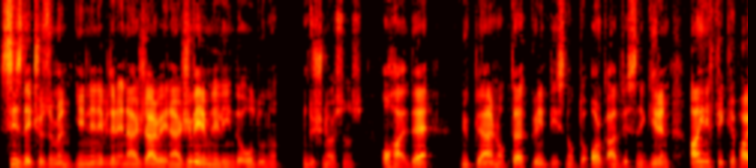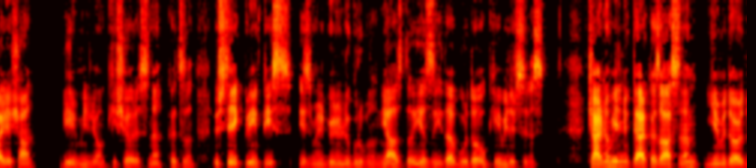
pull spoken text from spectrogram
Siz de çözümün yenilenebilir enerjiler ve enerji verimliliğinde olduğunu düşünüyorsunuz? O halde nükleer.greenpeace.org adresine girin, aynı fikri paylaşan 1 milyon kişi arasına katılın. Üstelik Greenpeace, İzmir Gönüllü Grubu'nun yazdığı yazıyı da burada okuyabilirsiniz. Çernobil nükleer kazasının 24.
